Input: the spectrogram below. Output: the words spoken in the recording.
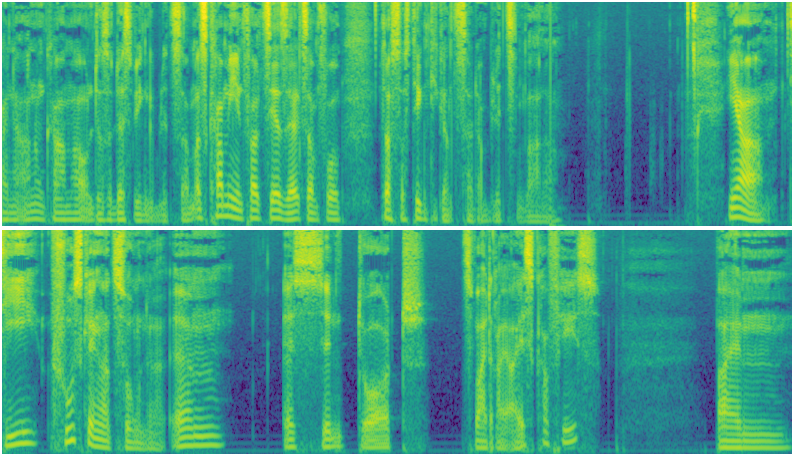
keine Ahnung, kmh und dass sie deswegen geblitzt haben. Es kam mir jedenfalls sehr seltsam vor, dass das Ding die ganze Zeit am Blitzen war da. Ja, die Fußgängerzone. Ähm, es sind dort zwei, drei Eiscafés. Beim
